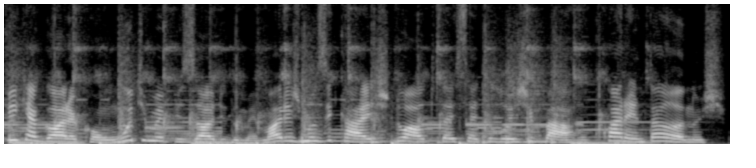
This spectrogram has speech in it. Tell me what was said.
Fique agora com o último episódio do Memórias Musicais do Alto das Sete Luas de Barro, 40 anos.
